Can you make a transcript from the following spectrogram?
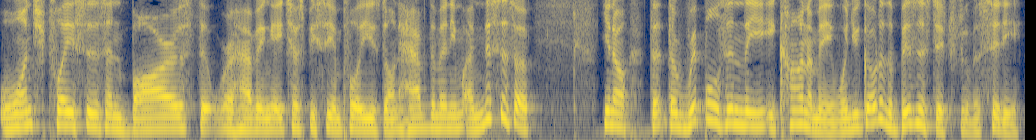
lunch places and bars that were having HSBC employees don't have them anymore. I mean, this is a, you know, the, the ripples in the economy. When you go to the business district of a city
